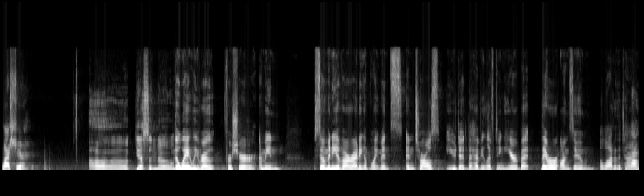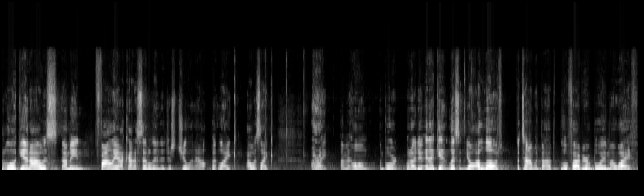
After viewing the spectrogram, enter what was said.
last year? Uh, yes and no. The way we wrote, for sure. I mean, so many of our writing appointments, and Charles, you did the heavy lifting here, but they were on Zoom a lot of the time. Uh, well, again, I was, I mean, finally I kind of settled into just chilling out, but like, I was like, all right, I'm at home, I'm bored, what do I do? And again, listen, y'all, I loved the time with my little five year old boy and my wife,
